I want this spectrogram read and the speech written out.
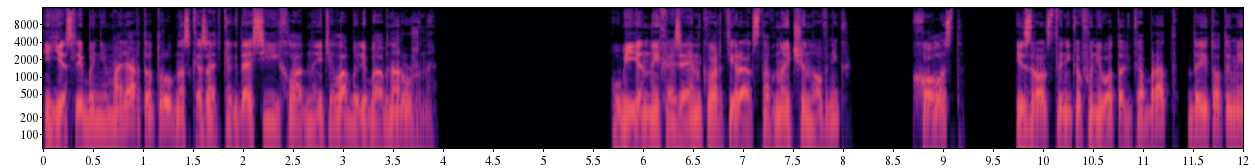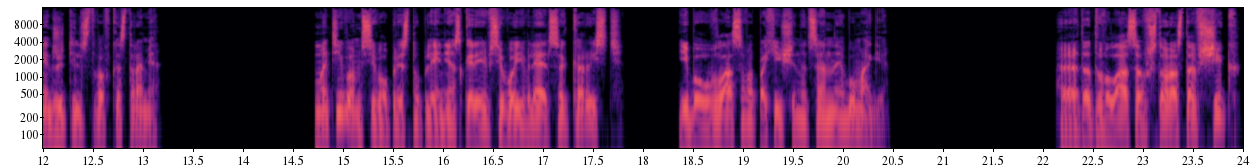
и если бы не маляр, то трудно сказать, когда сии хладные тела были бы обнаружены. Убиенный хозяин квартиры отставной чиновник, холост, из родственников у него только брат, да и тот имеет жительство в Костроме. Мотивом всего преступления, скорее всего, является корысть, ибо у Власова похищены ценные бумаги. «Этот Власов что, ростовщик?»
